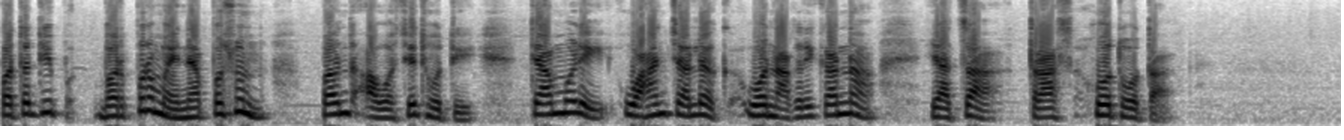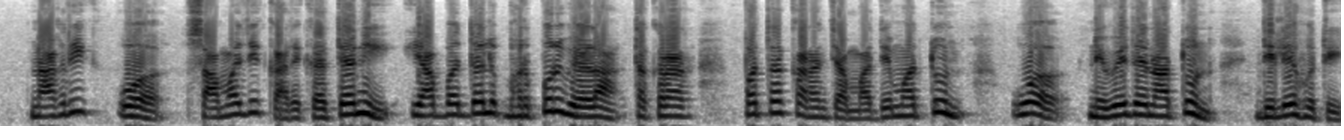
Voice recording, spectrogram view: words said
पथदीप भरपूर महिन्यापासून बंद अवस्थेत होते. त्यामुळे वाहन चालक व नागरिकांना याचा त्रास होत होता. नागरिक व सामाजिक कार्यकर्त्यांनी याबद्दल भरपूर वेळा तक्रार पत्रकारांच्या माध्यमातून व निवेदनातून दिले होते.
